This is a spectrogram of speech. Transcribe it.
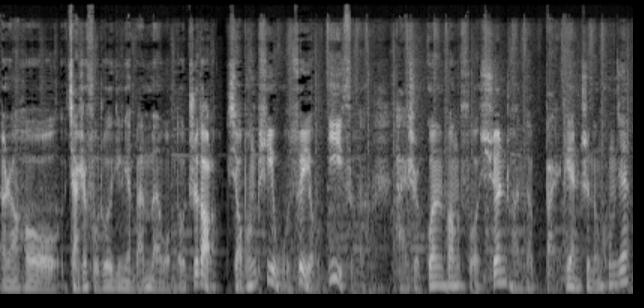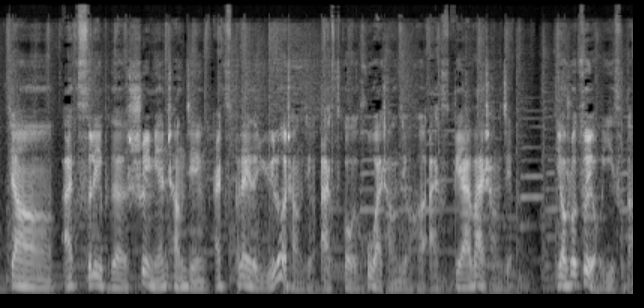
啊，然后驾驶辅助的硬件版本我们都知道了。小鹏 P5 最有意思的还是官方所宣传的百变智能空间，像 X Sleep 的睡眠场景、X Play 的娱乐场景、X Go 的户外场景和 X DIY 场景。要说最有意思的，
